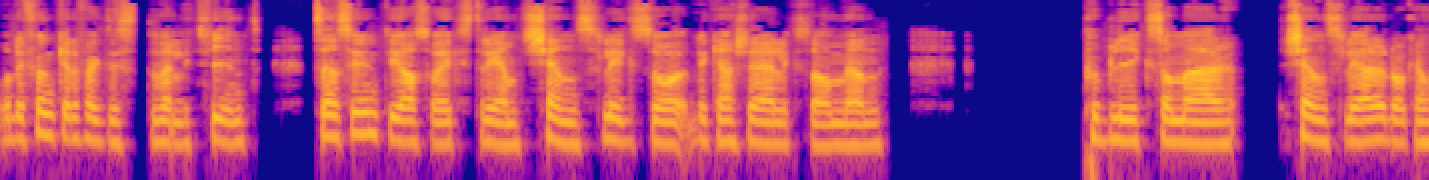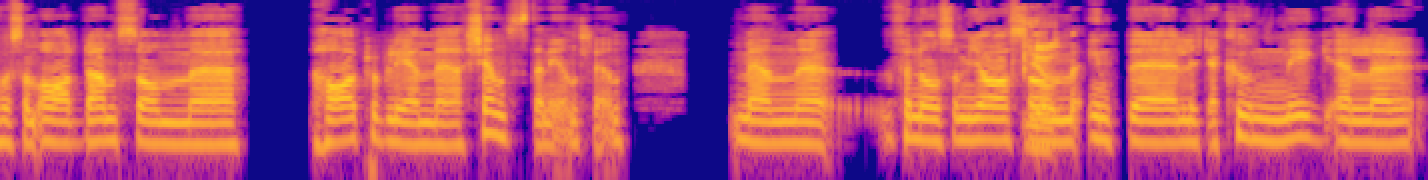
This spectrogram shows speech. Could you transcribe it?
Och det funkade faktiskt väldigt fint. Sen så är inte jag så extremt känslig så det kanske är liksom en publik som är känsligare då kanske som Adam som eh, har problem med tjänsten egentligen. Men eh, för någon som jag som inte är lika kunnig eller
